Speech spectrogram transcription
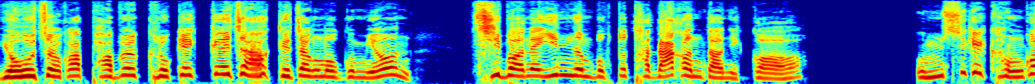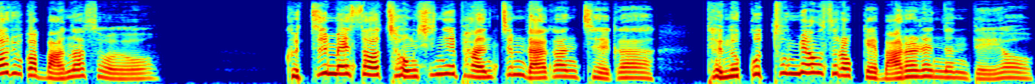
여자가 밥을 그렇게 깨작깨작 먹으면 집안에 있는 복도 다 나간다니까. 음식에 견과류가 많아서요. 그쯤에서 정신이 반쯤 나간 제가 대놓고 퉁명스럽게 말을 했는데요.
